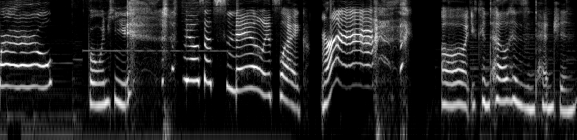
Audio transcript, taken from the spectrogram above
meow. But when he meows at Snail, it's like meow. Oh, you can tell his intention.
